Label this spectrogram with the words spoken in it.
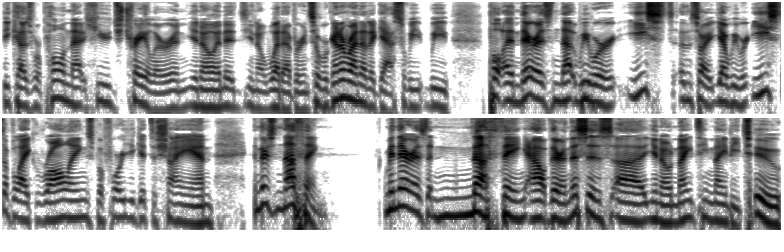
because we're pulling that huge trailer and you know and it's you know whatever and so we're going to run out of gas so we we pull and there is not we were east i'm sorry yeah we were east of like rawlings before you get to cheyenne and there's nothing I mean, there is nothing out there, and this is, uh, you know, 1992.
